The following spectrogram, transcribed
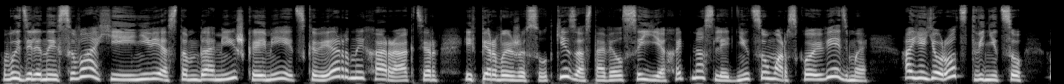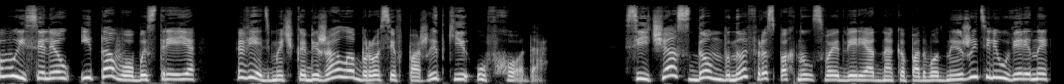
Выделенный свахи и невестам домишка имеет скверный характер и в первые же сутки заставил съехать наследницу морской ведьмы, а ее родственницу выселил и того быстрее – Ведьмочка бежала, бросив пожитки у входа. Сейчас дом вновь распахнул свои двери, однако подводные жители уверены,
